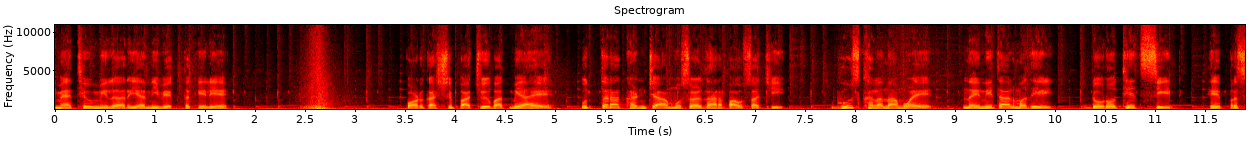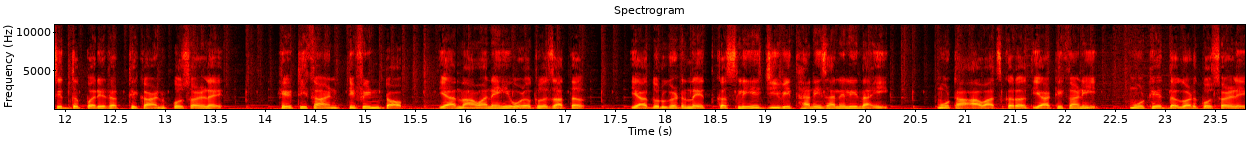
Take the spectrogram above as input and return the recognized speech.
मॅथ्यू मिलर यांनी व्यक्त केली आहे. पॉडकास्टची पाचवी बातमी आहे उत्तराखंडच्या मुसळधार पावसाची. भूस्खलनामुळे नैनितालमधील डोरोथित सीट हे प्रसिद्ध पर्यटक ठिकाण कोसळलंय. हे ठिकाण टिफिन टॉप या नावानेही ओळखलं जातं. या दुर्घटनेत कसलीही जीवितहानी झालेली नाही. मोठा आवाज करत या ठिकाणी मोठे दगड कोसळले.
